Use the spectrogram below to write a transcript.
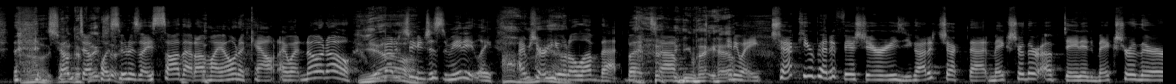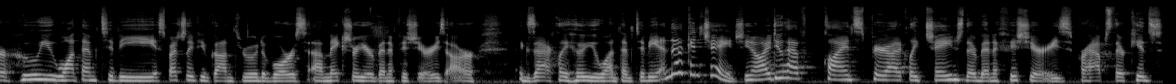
had jumped up as it. soon as I saw that on my own account. I went, "No, no, we've got to change this immediately." Oh, I'm sure he would have loved that. But um, He may have. anyway, check your beneficiaries. You got to check that. Make sure they're updated. Make sure they're who you want them to be, especially if you've gone through a divorce. Uh, make sure your beneficiaries are exactly who you want them to be. And that can change. You know, I do have clients periodically change their beneficiaries. Perhaps their kids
